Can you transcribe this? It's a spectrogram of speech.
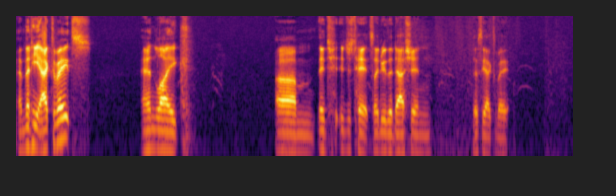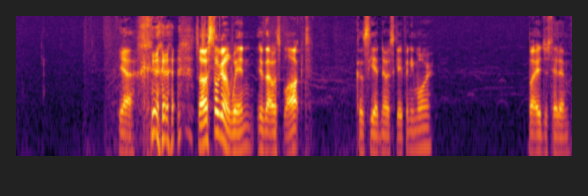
And then he activates, and, like... Um, it, it just hits. I do the dash in, does the activate. Yeah. so I was still going to win if that was blocked, because he had no escape anymore but it just hit him.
